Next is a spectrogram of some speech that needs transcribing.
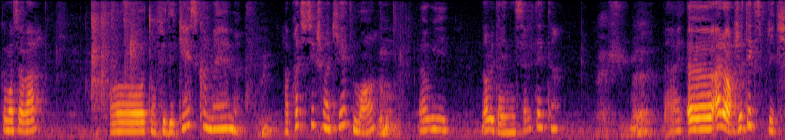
Comment ça va? Oh, t'en fais des caisses quand même. Après, tu sais que je m'inquiète, moi. Ah Ah oui. Non, mais t'as une sale tête, hein. Bah, Je suis malade. Bah. Euh, alors, je t'explique.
